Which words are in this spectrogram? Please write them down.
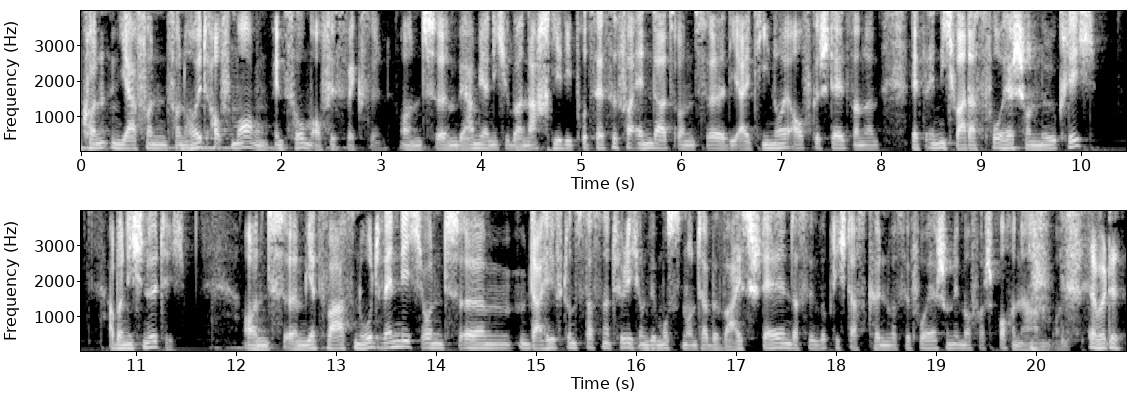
konnten ja von, von heute auf morgen ins Homeoffice wechseln. Und ähm, wir haben ja nicht über Nacht hier die Prozesse verändert und äh, die IT neu aufgestellt, sondern letztendlich war das vorher schon möglich, aber nicht nötig. Und ähm, jetzt war es notwendig und ähm, da hilft uns das natürlich und wir mussten unter Beweis stellen, dass wir wirklich das können, was wir vorher schon immer versprochen haben. Und da, wird jetzt,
